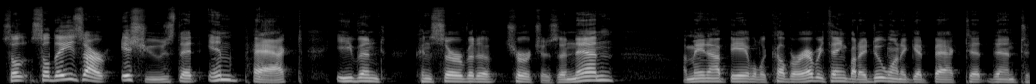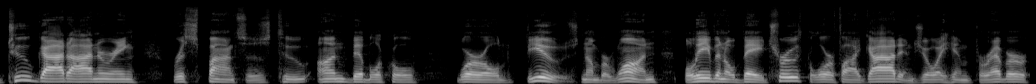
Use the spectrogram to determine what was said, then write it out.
So so these are issues that impact even conservative churches. And then I may not be able to cover everything, but I do want to get back to then to two God honoring responses to unbiblical world views. Number one, believe and obey truth, glorify God, enjoy Him forever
